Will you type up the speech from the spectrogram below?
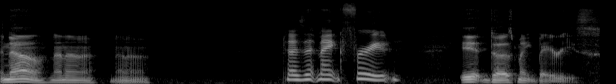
no, no, no, no, no. Does it make fruit? It does make berries.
